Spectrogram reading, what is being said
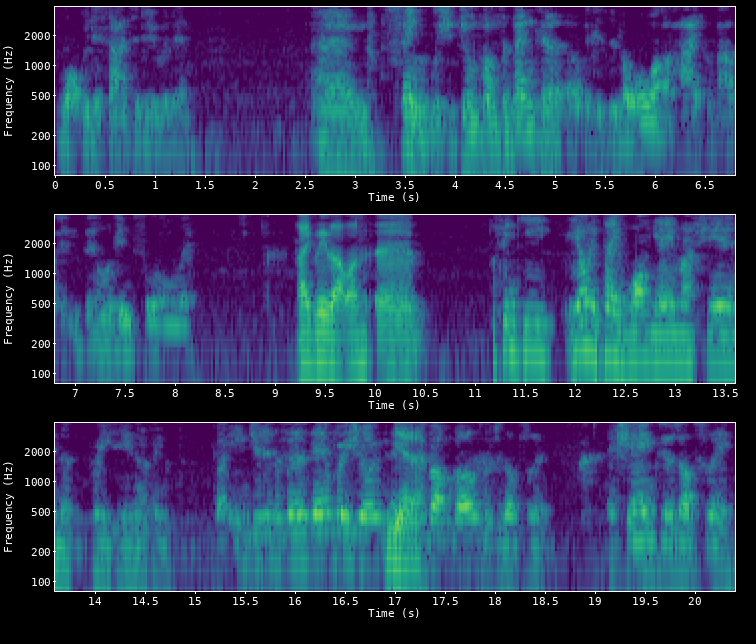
what we decide to do with him. Um, I think we should jump onto Benkert though, because there's a lot of hype about him building slowly. I agree with that one. Um, I think he, he only played one game last year in the pre-season. I think got injured in the first game, pretty sure, against Yeah. the Broncos, which is obviously a shame because it was obviously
